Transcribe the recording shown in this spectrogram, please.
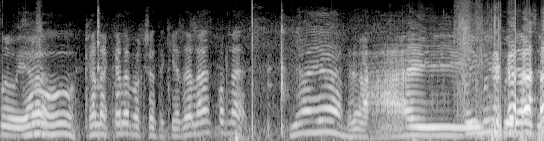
سو یا کله کله به کښته کېده لاس پر لاس یا یا هی مې پیدا شو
